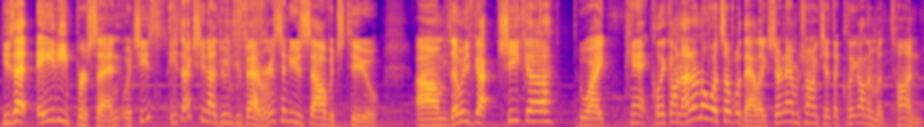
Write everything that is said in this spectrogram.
He's at 80%, which he's he's actually not doing too bad. We're going to send you to salvage too. Um, then we've got Chica, who I can't click on. I don't know what's up with that. Like, certain animatronics, you have to click on them a ton.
